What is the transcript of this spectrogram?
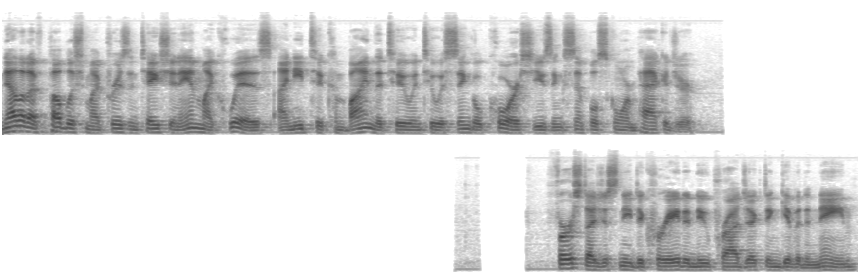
Now that I've published my presentation and my quiz, I need to combine the two into a single course using Simple SCORM Packager. First, I just need to create a new project and give it a name.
